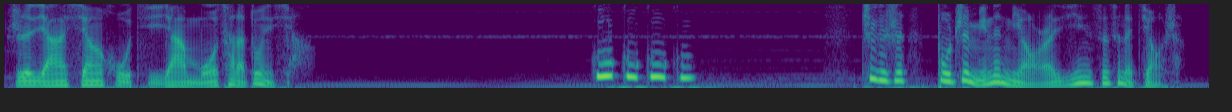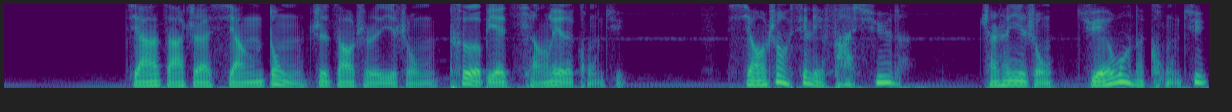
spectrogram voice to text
枝丫相互挤压摩擦的顿响，咕咕咕咕，这个是不知名的鸟儿阴森森的叫声，夹杂着响动，制造着一种特别强烈的恐惧。小赵心里发虚了，产生一种绝望的恐惧。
